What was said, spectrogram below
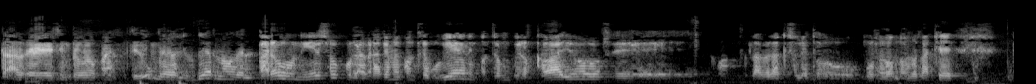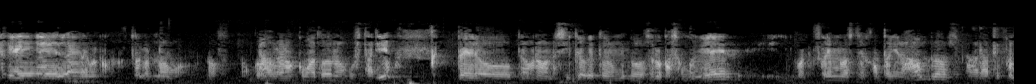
tarde, siempre uno con incertidumbre del invierno, del parón y eso, pues la verdad que me encontré muy bien, encontré muy bien los caballos, eh, bueno, pues la verdad que salió todo muy redondo, la verdad que, que bueno, los toros no, no, no colaboraron como a todos nos gustaría, pero, pero bueno, sí creo que todo el mundo se lo pasó muy bien, bueno, fuimos los tres compañeros a hombros, la verdad que fue,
